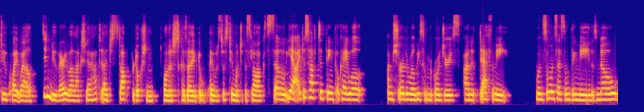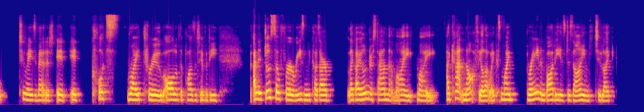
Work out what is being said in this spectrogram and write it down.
do quite well. Didn't do very well actually. I had to I just stopped production on it because I it, it was just too much of a slog. So yeah, I just have to think, okay, well, I'm sure there will be some begrudgers, and it definitely when someone says something mean, there's no two ways about it. It it cuts right through all of the positivity, and it does so for a reason because our like I understand that my my I can't not feel that way because my brain and body is designed to like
